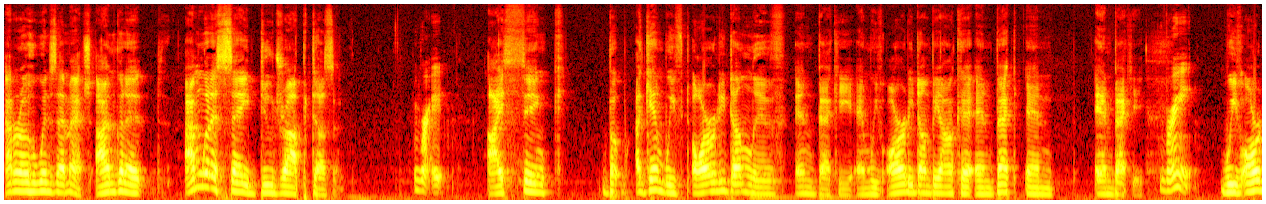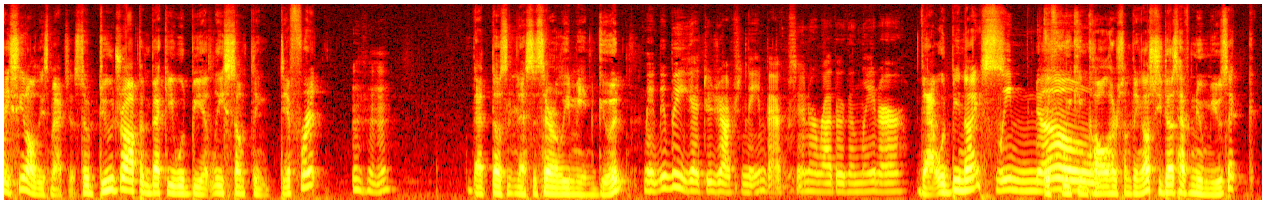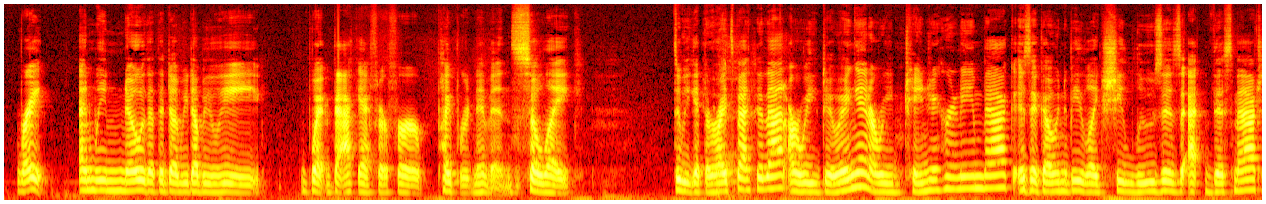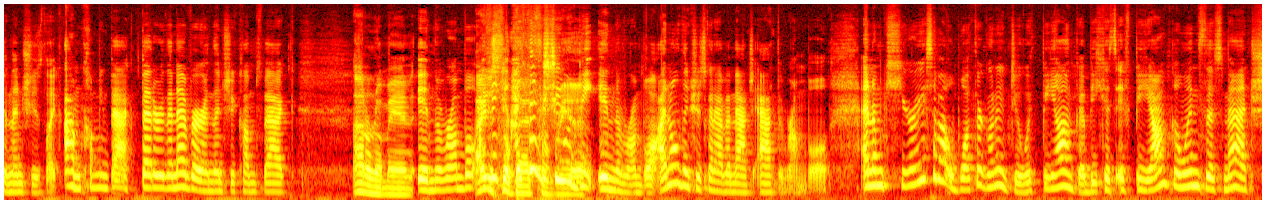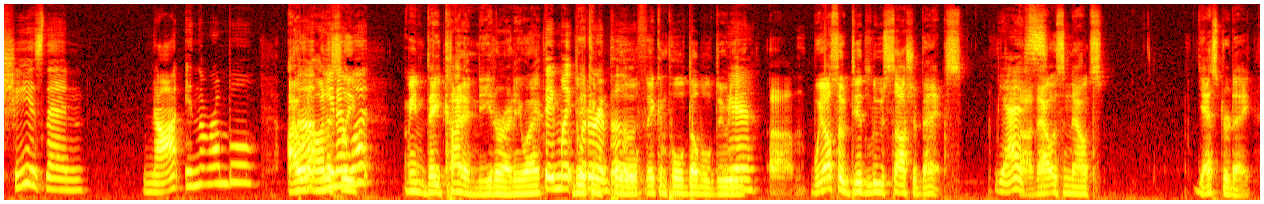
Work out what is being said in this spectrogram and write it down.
I don't know who wins that match. I'm gonna I'm gonna say Dewdrop doesn't. Right. I think, but again, we've already done Liv and Becky, and we've already done Bianca and Beck and and Becky. Right. We've already seen all these matches, so Dewdrop and Becky would be at least something different. Mm-hmm. that doesn't necessarily mean good. Maybe we get Dewdrop's name back sooner rather than later. That would be nice. We know if we can call her something else. She does have new music. Right. And we know that the WWE went back after for Piper Nivens. So, like, do we get the rights back to that? Are we doing it? Are we changing her name back? Is it going to be like she loses at this match and then she's like, I'm coming back better than ever? And then she comes back I don't know, man. in the Rumble? I just think, I think she would be in the Rumble. I don't think she's going to have a match at the Rumble. And I'm curious about what they're going to do with Bianca because if Bianca wins this match, she is then not in the Rumble. I would Uh, honestly. You know what? I mean, they kind of need her anyway. They might put her in pull, both. They can pull double duty. Yeah. Um, we also did lose Sasha Banks. Yes. Uh, that was announced yesterday.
